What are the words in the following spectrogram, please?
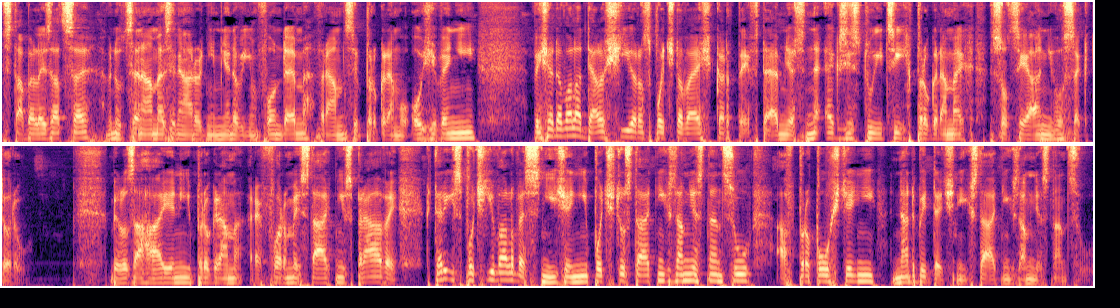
Stabilizace, vnucená Mezinárodním měnovým fondem v rámci programu oživení, vyžadovala další rozpočtové škrty v téměř neexistujících programech sociálního sektoru. Byl zahájený program reformy státní zprávy, který spočíval ve snížení počtu státních zaměstnanců a v propouštění nadbytečných státních zaměstnanců.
